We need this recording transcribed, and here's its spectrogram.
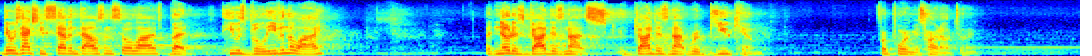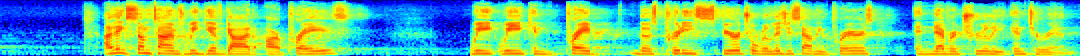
There was actually 7,000 still alive, but he was believing the lie. But notice God does not, God does not rebuke him for pouring his heart out to him. I think sometimes we give God our praise. We, we can pray those pretty spiritual, religious sounding prayers and never truly enter in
